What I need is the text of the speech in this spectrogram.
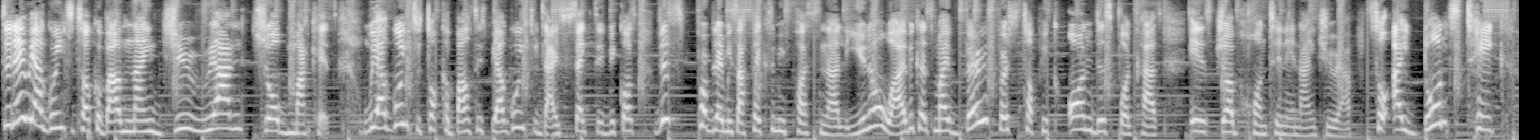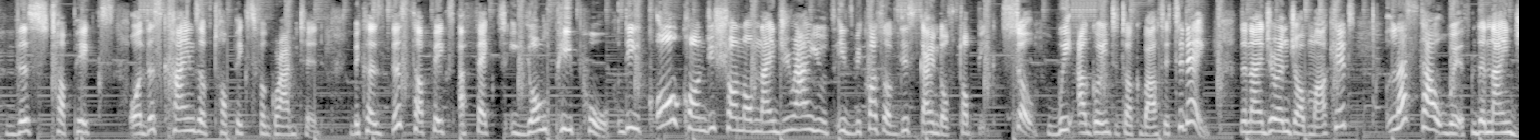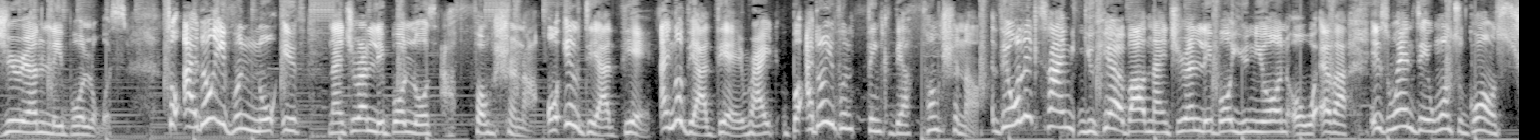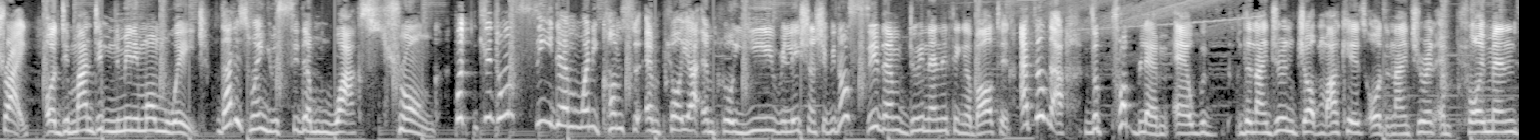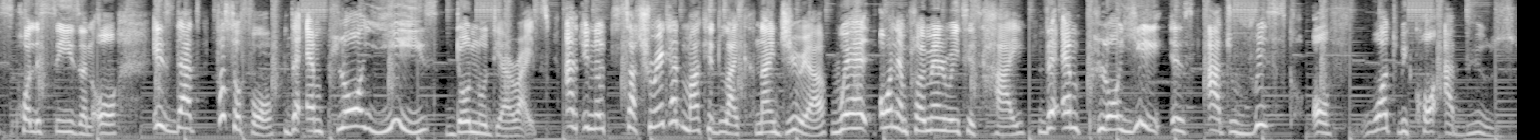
Today, we are going to talk about Nigerian job market. We are going to talk about it. We are going to dissect it because this problem is affecting me personally. You know why? Because my very first topic on this podcast is job hunting in Nigeria. So I don't take these topics or these kinds of topics for granted because these topics affect young people. The whole condition of Nigerian youth is because of this kind of topic. So we are going to talk about it today. The Nigerian job market. Let's start with the Nigerian labor laws. So I don't even know if Nigerian labor laws are functional or if they are there. I know they are there, right? But I don't even think they are functional. The only time you hear about Nigerian labor union or whatever is when they want to go on strike or demand minimum wage. That is when you see them wax strong. But you don't see them when it comes to employer employee relationship. You don't see them doing anything about it. I feel that the problem uh, with the Nigerian job market or the Nigerian employment policies and all is that, first of all, the employees don't know their rights. And in a saturated market like Nigeria, where unemployment rate is high, the employee is at risk of what we call abuse.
